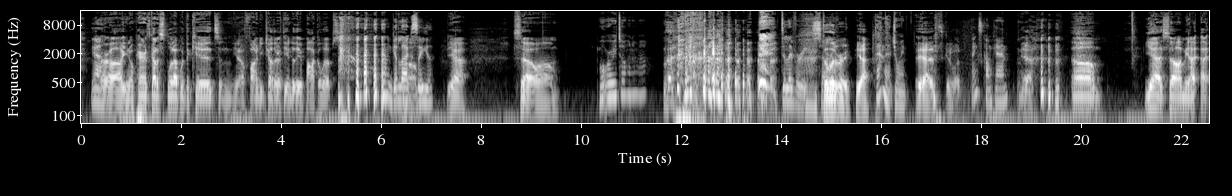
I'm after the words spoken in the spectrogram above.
Yeah. or uh, you know, parents got to split up with the kids and you know find each other at the end of the apocalypse. Good luck. um, See ya. yeah. So, um, What were we talking about? Delivery. So. delivery. Yeah, Damn that joint. yeah, it's a good one. Thanks, Comcann. Yeah. um, yeah. So I mean, I, I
